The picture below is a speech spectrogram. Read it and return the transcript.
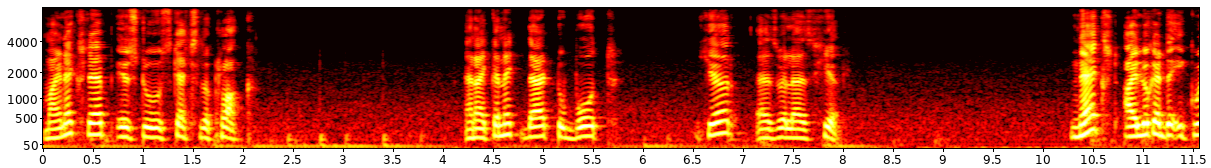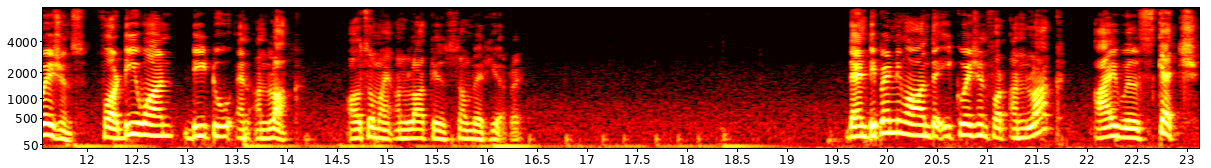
My next step is to sketch the clock. And I connect that to both here as well as here. Next, I look at the equations for D1, D2 and unlock. Also my unlock is somewhere here, right? Then depending on the equation for unlock, I will sketch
